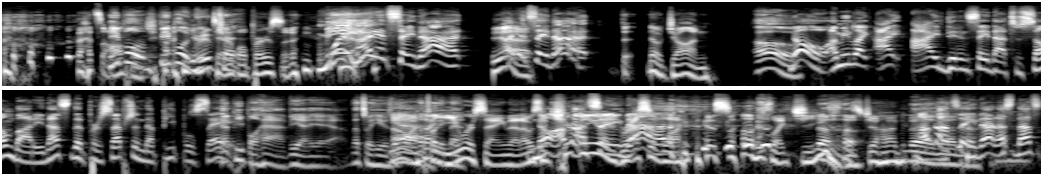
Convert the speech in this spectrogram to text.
That's People- awful. John. people in You're group a chat- terrible person. Me? Wait, I didn't say that. Yeah. I didn't say that. The- no, John. Oh, No, I mean like I I didn't say that to somebody. That's the perception that people say. that people have. Yeah, yeah, yeah. That's what he was. Yeah. oh, I I that's thought what he you meant. were saying that. I was No, like, I'm you're not being saying aggressive that. like this. So I was like, Jesus, John. No, I'm not no, saying no. that. That's that's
